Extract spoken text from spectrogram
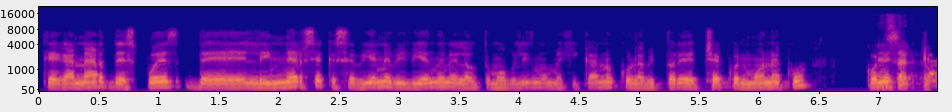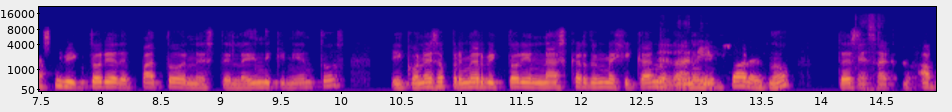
que ganar después de la inercia que se viene viviendo en el automovilismo mexicano con la victoria de Checo en Mónaco, con esa casi victoria de Pato en este, la Indy 500 y con esa primera victoria en NASCAR de un mexicano con Daniel Suárez, ¿no? Entonces, a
